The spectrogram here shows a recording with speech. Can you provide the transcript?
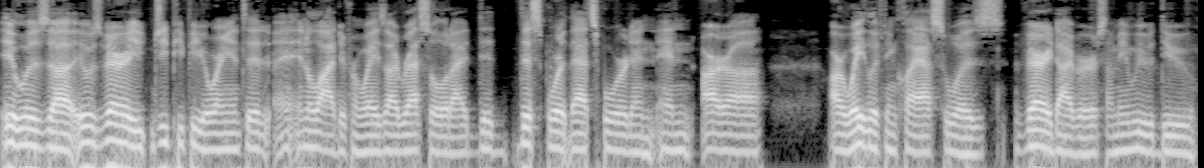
it was uh, it was very GPP oriented in, in a lot of different ways. I wrestled, I did this sport, that sport, and and our uh, our weightlifting class was very diverse. I mean, we would do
